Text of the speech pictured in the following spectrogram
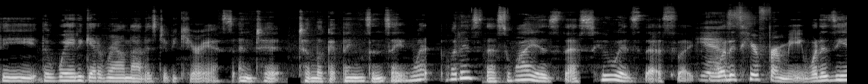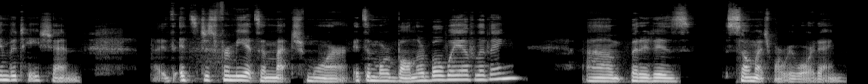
the, the way to get around that is to be curious and to, to look at things and say, what, what is this? Why is this? Who is this? Like, Yes. what is here for me? What is the invitation? It's just for me, it's a much more, it's a more vulnerable way of living. Um, but it is so much more rewarding.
